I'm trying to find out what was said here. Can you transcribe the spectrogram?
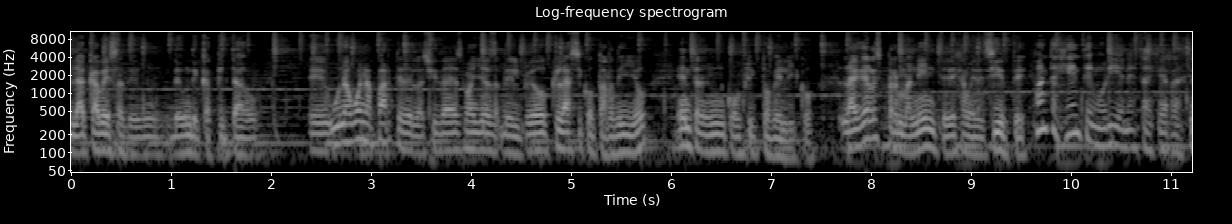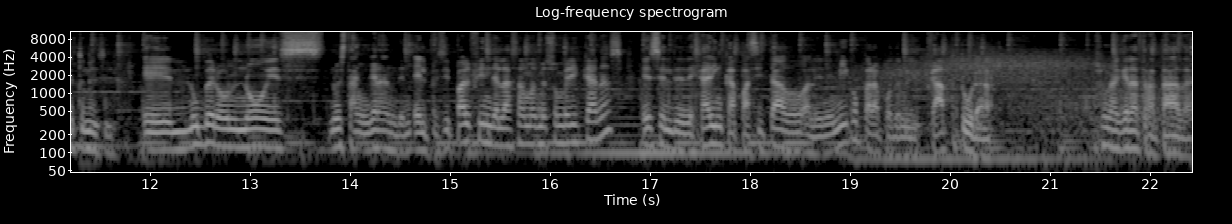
la cabeza de un, de un decapitado. Eh, una buena parte de las ciudades mayas del periodo clásico tardío entran en un conflicto bélico. La guerra es permanente, déjame decirte. ¿Cuánta gente moría en estas guerras que tú mencionas? El número no es, no es tan grande. El principal fin de las armas mesoamericanas es el de dejar incapacitado al enemigo para poderlo capturar. Es una guerra tratada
